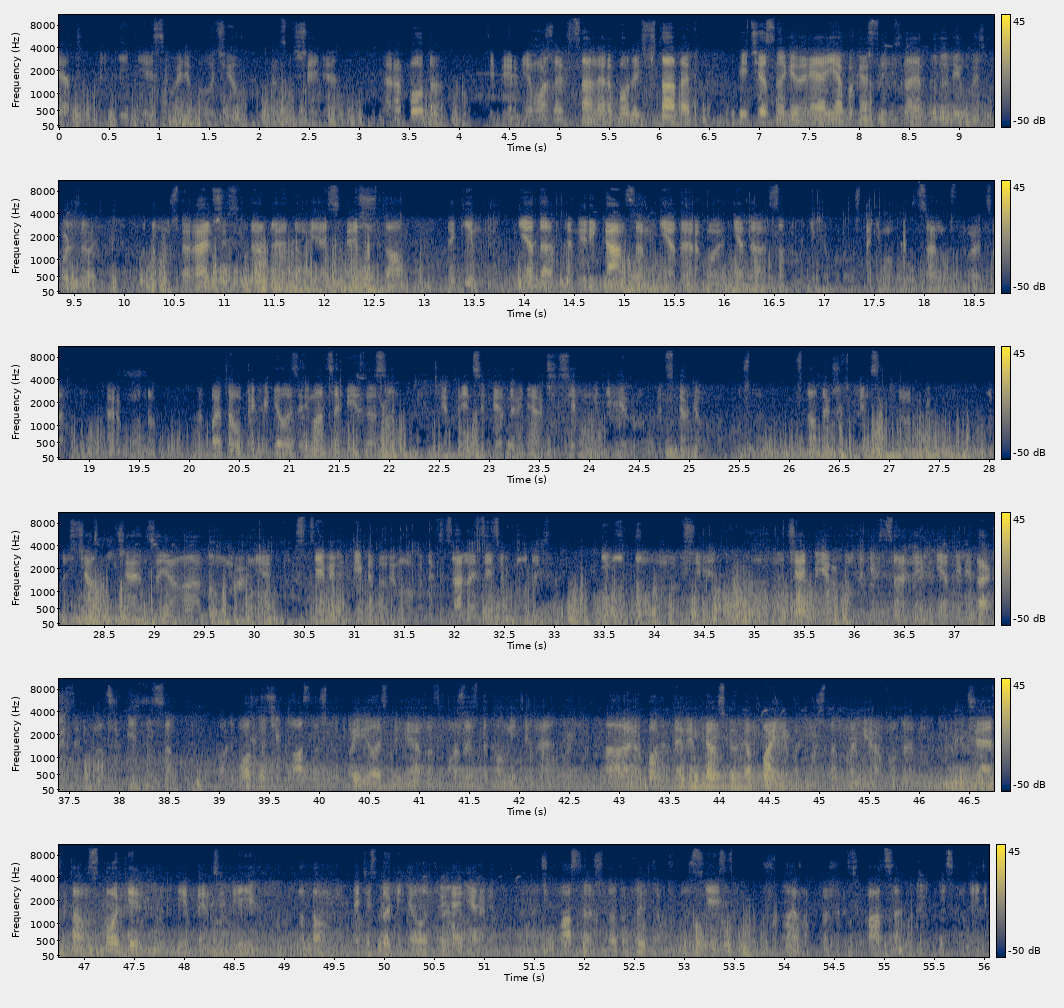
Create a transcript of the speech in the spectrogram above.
привет! Прикиньте, я сегодня получил разрешение на работу. Теперь мне можно официально работать в Штатах. И, честно говоря, я пока что не знаю, буду ли его использовать. Потому что раньше, всегда до этого, я себя считал таким недоамериканцем, недо, недосотрудником, потому что не мог официально устроиться на работу. А поэтому приходилось заниматься бизнесом. И, в принципе, это меня очень сильно мотивировало, подстегивало, потому что в Штатах жить, в принципе, дорого. Вот, и сейчас, получается, я на одном уровне с теми людьми, которые могут официально здесь работать. И вот думаю вообще, начать мне работать официально или нет, или также заниматься бизнесом. Но в любом случае классно, что появилась такая возможность дополнительная а, работать на американскую компанию, потому что многие работают, получают там стоки, и, в принципе, их потом эти стоки делают миллионерами. Очень классно, что такой возможность есть. Желаю тоже развиваться и смотрите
